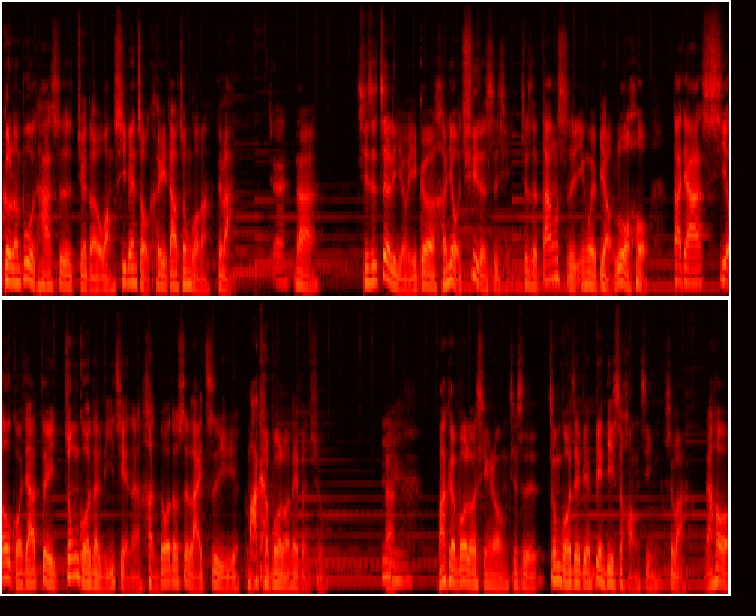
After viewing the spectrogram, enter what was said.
哥伦布他是觉得往西边走可以到中国嘛，对吧？对。那其实这里有一个很有趣的事情，就是当时因为比较落后。大家西欧国家对中国的理解呢，很多都是来自于马可波罗那本书。啊，马可波罗形容就是中国这边遍地是黄金，是吧？然后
